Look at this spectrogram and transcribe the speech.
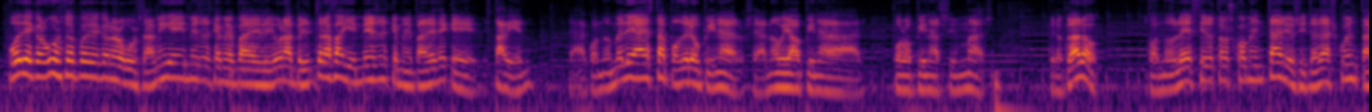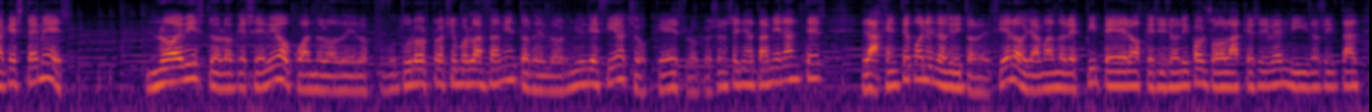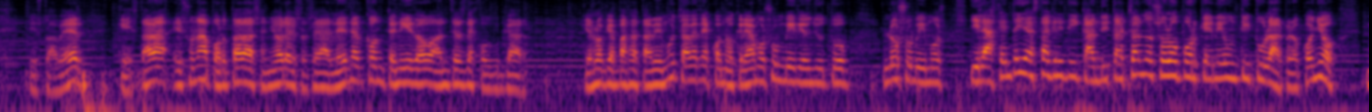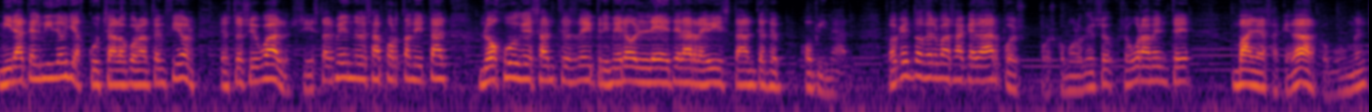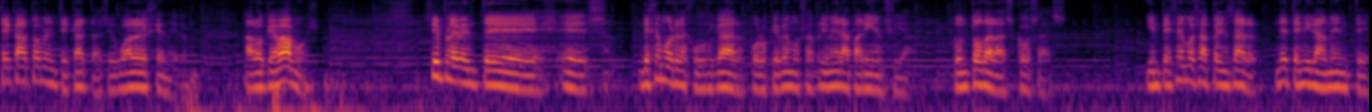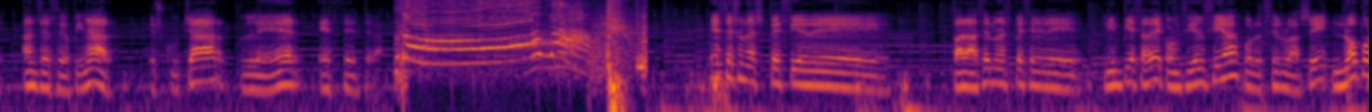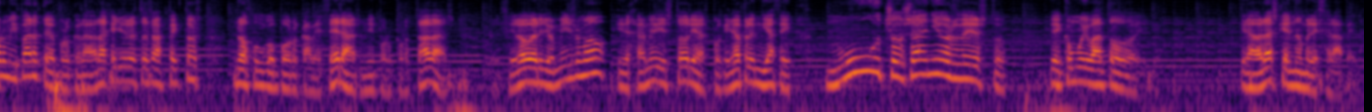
Puede que os guste, puede que no os guste. A mí hay meses que me parece una peltrafa y hay meses que me parece que está bien. O sea, cuando me lea esta podré opinar. O sea, no voy a opinar por opinar sin más. Pero claro, cuando lees ciertos comentarios y te das cuenta que este mes no he visto lo que se vio cuando lo de los futuros próximos lanzamientos del 2018, que es lo que os he enseñado también antes, la gente poniendo el grito en el cielo, llamándoles piperos, que si son y consolas, que si vendidos y tal. Y esto, a ver, que está, es una portada, señores, o sea, leed el contenido antes de juzgar. Que es lo que pasa también muchas veces cuando creamos un vídeo en YouTube, lo subimos y la gente ya está criticando y tachando solo porque ve un titular. Pero coño, mírate el vídeo y escúchalo con atención. Esto es igual, si estás viendo esa portada y tal, no juzgues antes de, primero léete la revista antes de opinar. Porque entonces vas a quedar, pues, pues como lo que seguramente vayas a quedar, como un mentecato mentecatas, igual el género. A lo que vamos. Simplemente es Dejemos de juzgar por lo que vemos a primera apariencia, con todas las cosas, y empecemos a pensar detenidamente antes de opinar, escuchar, leer, etc. ¡Toma! Esta es una especie de... para hacer una especie de limpieza de conciencia, por decirlo así, no por mi parte, porque la verdad es que yo en estos aspectos no juzgo por cabeceras ni por portadas, Prefiero ver yo mismo y dejarme de historias, porque ya aprendí hace muchos años de esto, de cómo iba todo ello. Y la verdad es que no merece la pena.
